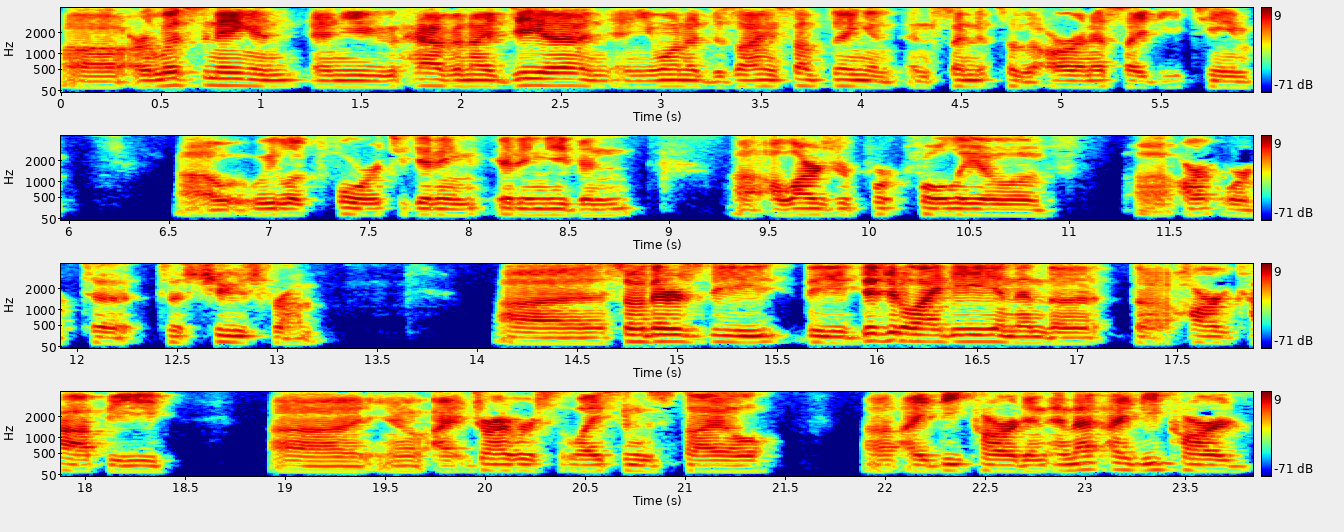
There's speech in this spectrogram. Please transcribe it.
uh, are listening and and you have an idea and, and you want to design something and, and send it to the rnsid team uh, we look forward to getting getting even uh, a larger portfolio of uh, artwork to to choose from. Uh, so there's the the digital id and then the the hard copy uh, you know I, driver's license style id card and, and that id card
